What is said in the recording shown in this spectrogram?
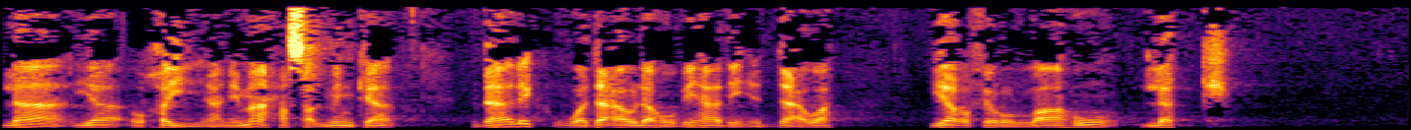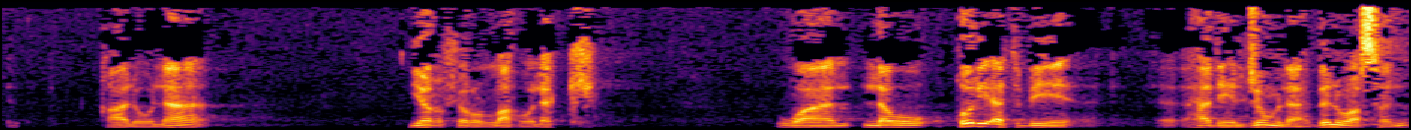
لا يا أخي يعني ما حصل منك ذلك ودعوا له بهذه الدعوة يغفر الله لك. قالوا لا يغفر الله لك. ولو قرأت بهذه الجملة بالوصل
